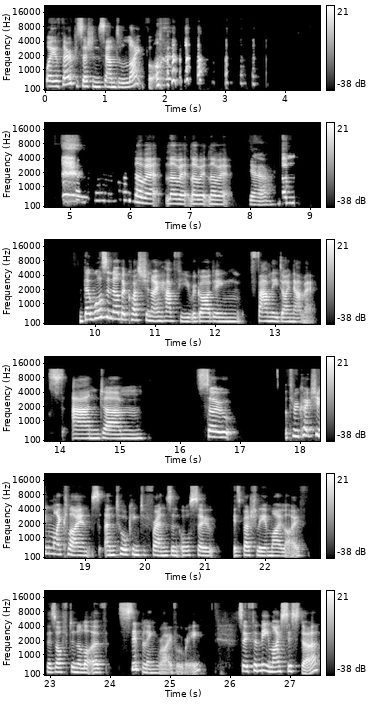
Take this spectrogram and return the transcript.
well, your therapy sessions sound delightful. love it, love it, love it, love it. Yeah. Um, there was another question I have for you regarding family dynamics, and um, so through coaching my clients and talking to friends, and also, especially in my life, there's often a lot of sibling rivalry. So for me, my sister,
